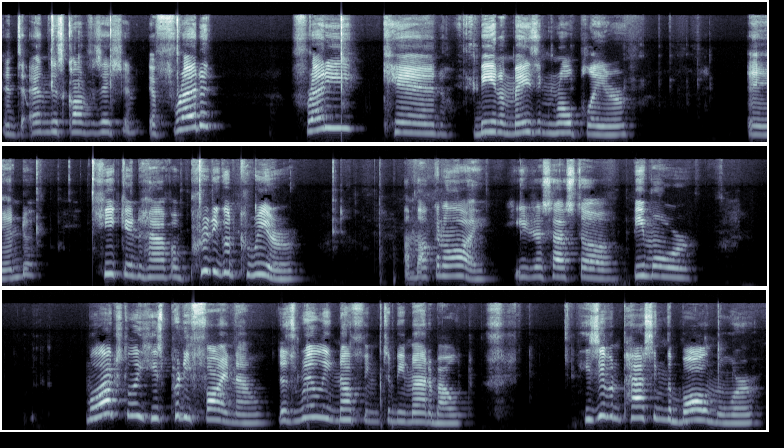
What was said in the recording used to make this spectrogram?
and to end this conversation, if Fred Freddie can be an amazing role player and he can have a pretty good career. I'm not gonna lie. He just has to be more. Well, actually, he's pretty fine now. There's really nothing to be mad about. He's even passing the ball more.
